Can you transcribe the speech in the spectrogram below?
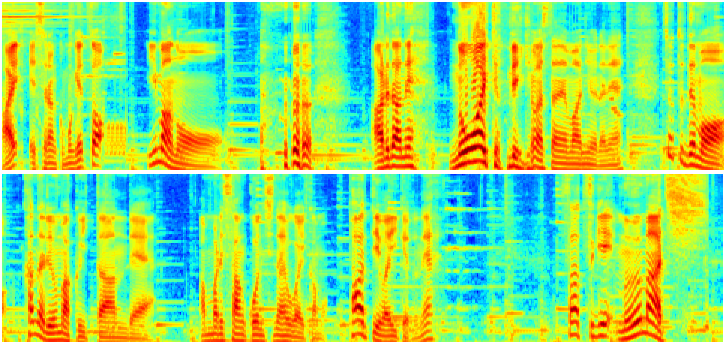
はい、S ランクもゲット。今の あれだね。ノーアイテムでいきましたね、マニューラね。ちょっとでも、かなりうまくいったんで、あんまり参考にしない方がいいかも。パーティーはいいけどね。さあ次、ムーマージ。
